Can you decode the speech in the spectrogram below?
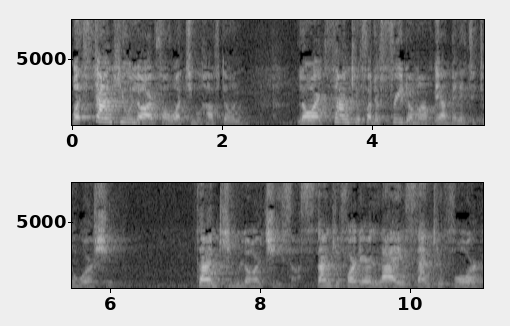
But thank you, Lord, for what you have done. Lord, thank you for the freedom of the ability to worship. Thank you, Lord Jesus. Thank you for their lives. Thank you for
